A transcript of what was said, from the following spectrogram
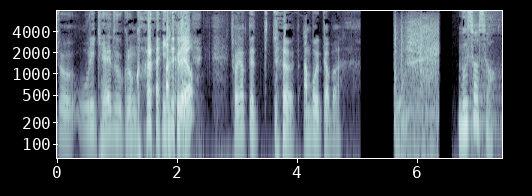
저 우리 개도 그런 거 하나 아 있는데 그래요? 저녁 때 안 보일까봐. 무소속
